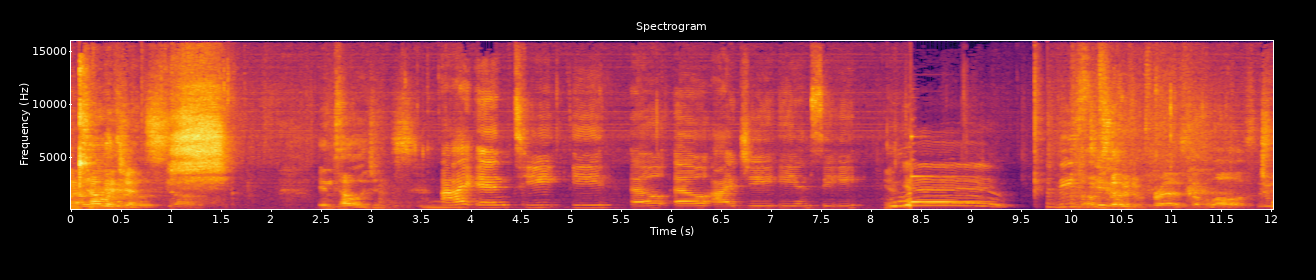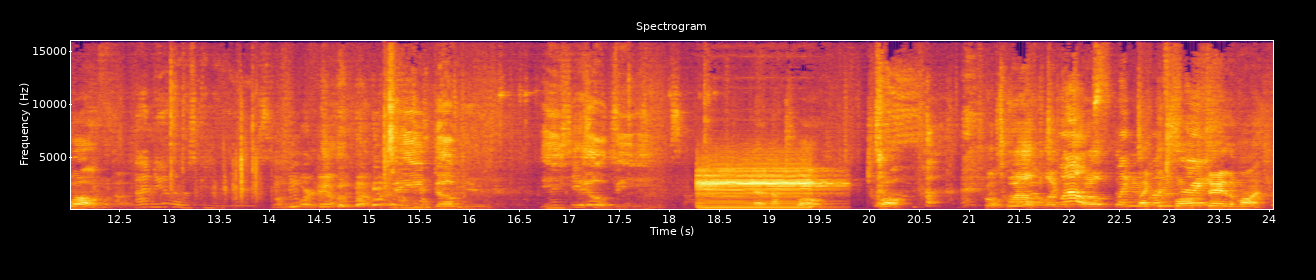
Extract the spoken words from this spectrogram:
Intelligence. Intelligence. I N T E L L I G E N C E. These I'm so depressed. I'm lost. dude. Twelve. I knew I was gonna lose. I'm working out with dumbbells. T W E L V E. No, not twelve. Twelve. Twelve, like Twelve, the twelfth Like the twelfth right? day of the month.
